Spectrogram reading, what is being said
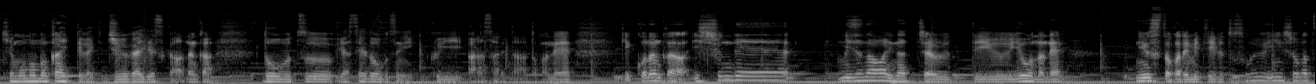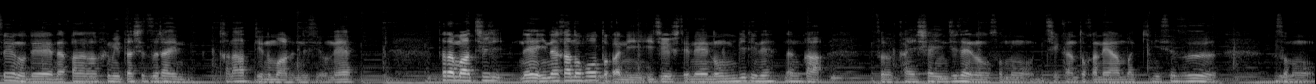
獣害って書いて獣害ですか？なんか動物野生動物に食い荒らされたとかね。結構なんか一瞬で水縄になっちゃうっていうようなねニュースとかで見ているとそういう印象が強いのでなかなか踏み出しづらいかなっていうのもあるんですよね。ただまあち、ね、田舎の方とかに移住してねのんびりねなんかその会社員時代のその時間とかねあんま気にせずその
